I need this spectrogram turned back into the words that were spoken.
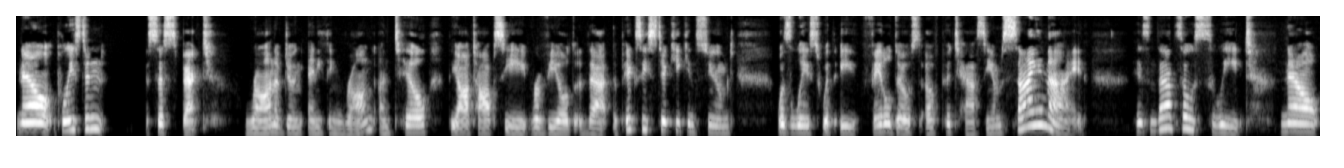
Now, police didn't suspect Ron of doing anything wrong until the autopsy revealed that the pixie stick he consumed was laced with a fatal dose of potassium cyanide. Isn't that so sweet? Now,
